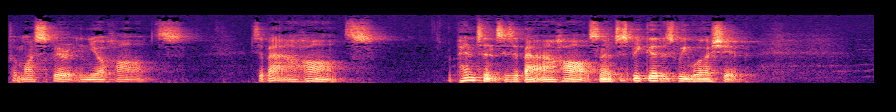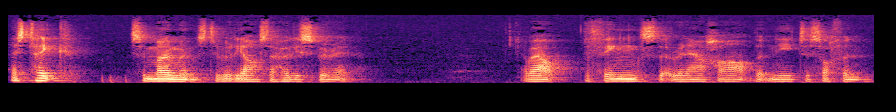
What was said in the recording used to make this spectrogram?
Put my spirit in your hearts. It's about our hearts. Repentance is about our hearts. Now, just be good as we worship Let's take some moments to really ask the Holy Spirit about the things that are in our heart that need to soften,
